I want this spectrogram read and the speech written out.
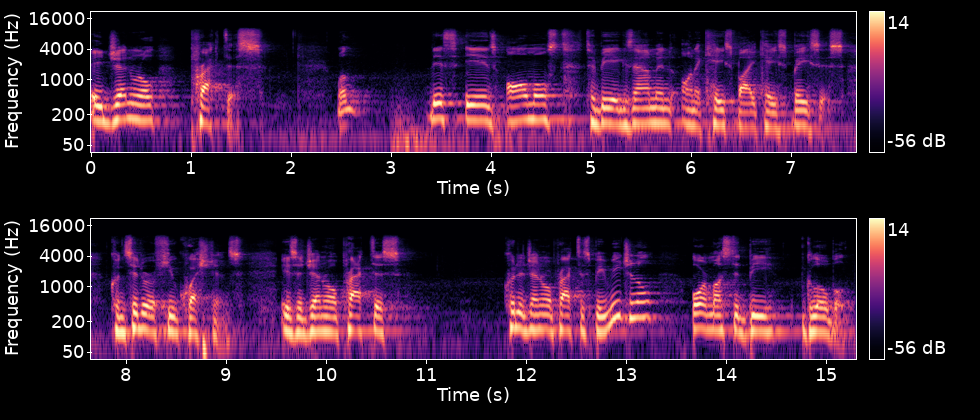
a general practice? Well, this is almost to be examined on a case by case basis. Consider a few questions. Is a general practice, could a general practice be regional or must it be global?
